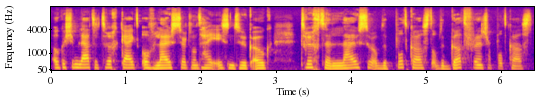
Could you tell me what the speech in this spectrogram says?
ook als je hem later terugkijkt of luistert. Want hij is natuurlijk ook terug te luisteren op de podcast, op de Godfluencer podcast.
